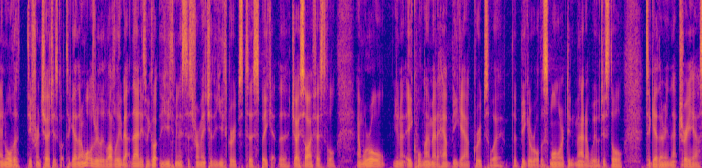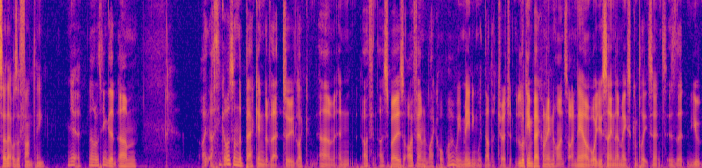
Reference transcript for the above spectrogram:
and all the different churches got together. And what was really lovely about that is we got the youth ministers from each of the youth groups to speak at the Josiah Festival, and we're all you know equal, no matter how big our groups were, the bigger or the smaller, it didn't matter. We were just all together in that treehouse. So that was a fun thing. Yeah, no, I think that um, I, I think I was on the back end of that too. Like, um, and I, th- I suppose I found it like, oh, why are we meeting with other churches? Looking back on in hindsight now, what you're saying, that makes complete sense. Is that you,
